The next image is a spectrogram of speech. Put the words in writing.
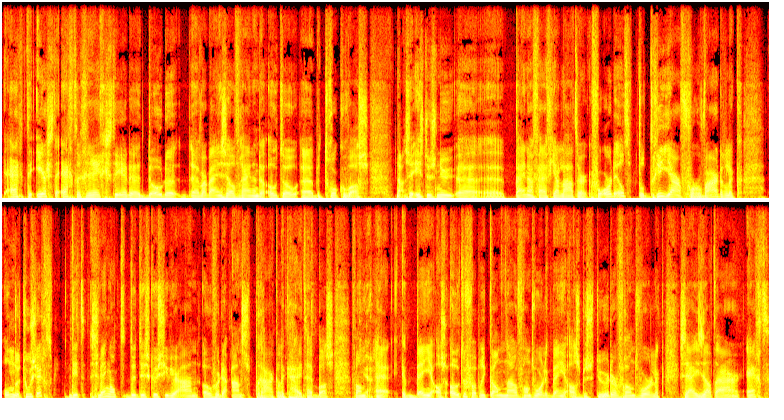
eigenlijk de eerste echte geregistreerde dode... waarbij een zelfrijdende auto betrokken was. Nou, ze is dus nu bijna vijf jaar later veroordeeld... tot drie jaar voorwaardelijk onder toezicht. Dit zwengelt de discussie weer aan over de aansprakelijkheid, hè Bas? Van, Ja. hè, ben je als autofabrikant nou verantwoordelijk? Ben je als bestuurder verantwoordelijk? Zij zat daar echt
